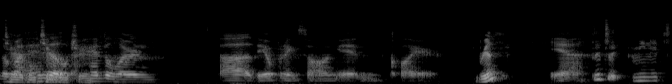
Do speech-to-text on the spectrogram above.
No, Terrible, terrible to, truth. I had to learn uh, the opening song in choir. really? Yeah. That's. A, I mean, it's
